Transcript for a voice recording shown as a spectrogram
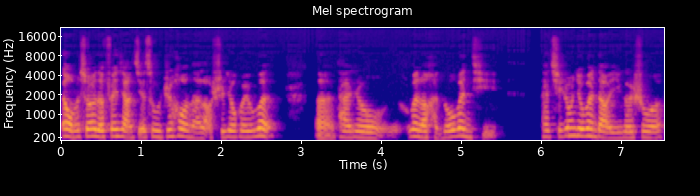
那我们所有的分享结束之后呢，老师就会问，嗯，他就问了很多问题，他其中就问到一个说，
